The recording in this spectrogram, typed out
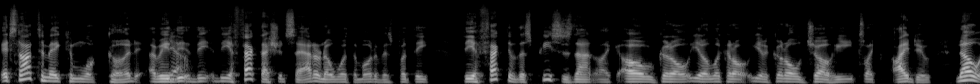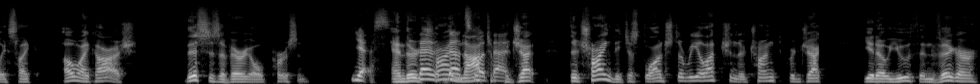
It's not to make him look good. I mean, Yeah. the, the the effect, I should say, I don't know what the motive is, but the the effect of this piece is not like, oh, good old, you know, look at old, you know, good old Joe. He eats like I do. No, it's like, oh my gosh, this is a very old person Yes. and they're That- trying not to that- project they're trying they just launched the reelection they're trying to project you know youth and vigor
